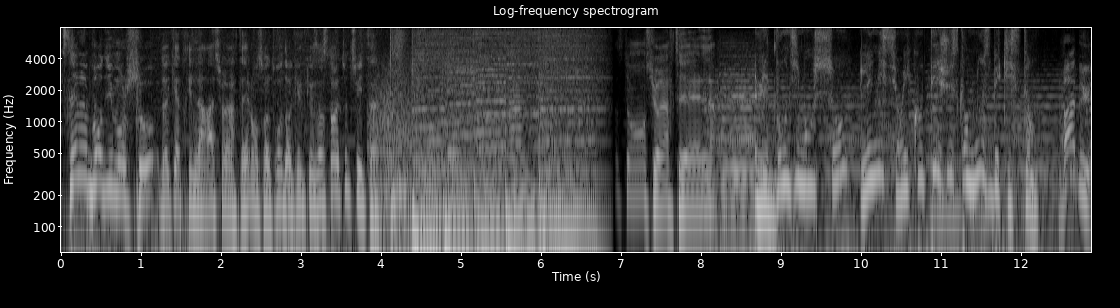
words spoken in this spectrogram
C'est le bon dimanche chaud de Catherine Lara sur RTL. On se retrouve dans quelques instants et tout de suite. Sur RTL. Le Bon Dimanche Chaud, l'émission écoutée jusqu'en Ouzbékistan. Babu,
